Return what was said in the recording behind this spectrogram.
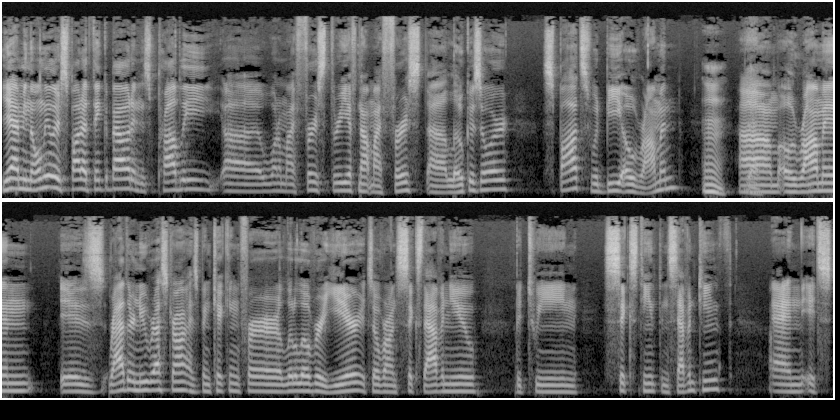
Yeah, I mean, the only other spot I think about, and it's probably uh, one of my first three, if not my first, uh, Locasaur spots would be O Ramen. yeah. Um, O Ramen is rather new restaurant, has been kicking for a little over a year. It's over on 6th Avenue between 16th and 17th. And it's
